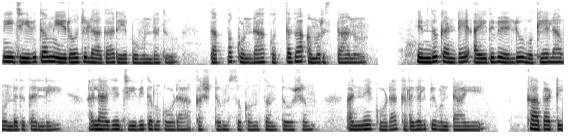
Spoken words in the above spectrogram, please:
నీ జీవితం ఈ రోజులాగా రేపు ఉండదు. తప్పకుండా కొత్తగా అమరుస్తాను. ఎందుకంటే ఐదు వేళ్ళు ఒకేలా ఉండదు తల్లి. అలాగే జీవితం కూడా కష్టం సుఖం సంతోషం అన్నీ కూడా కలగలిపి ఉంటాయి. కాబట్టి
